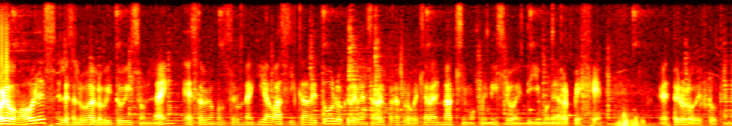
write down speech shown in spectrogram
Hola domadores, les saluda Lobito Is Online. Esta vez vamos a hacer una guía básica de todo lo que deben saber para aprovechar al máximo su inicio en Digimon RPG. Espero lo disfruten.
